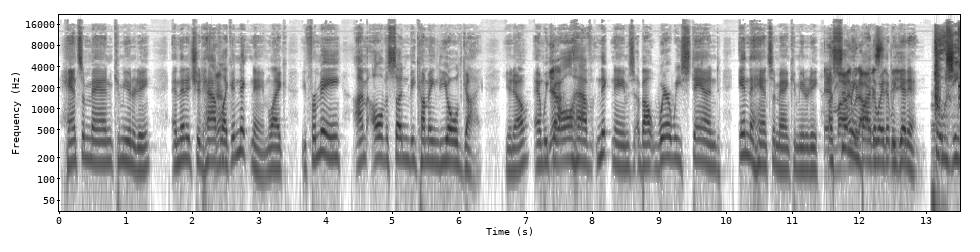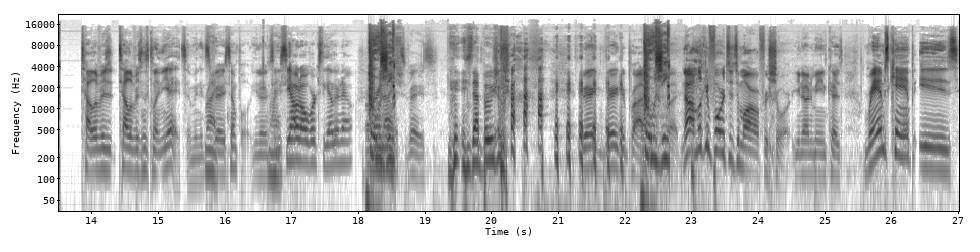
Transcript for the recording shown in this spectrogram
handsome man community, and then it should have like a nickname. Like for me, I'm all of a sudden becoming the old guy. You know, and we could all have nicknames about where we stand in the handsome man community, And assuming, by the way, that we get in. Bougie. Television, television's Clinton Yates. I mean, it's Right. very simple. You know what I'm saying? You see how it all works together now? nice. It's very, it's is that bougie? very, very good product. But, no, I'm looking forward to tomorrow for sure. You know what I mean? Because Rams camp is,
